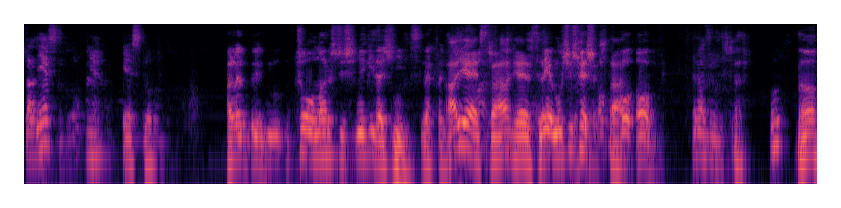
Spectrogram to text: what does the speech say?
Plan jest? Nie. Jest tu. Ale y, czoło marszczysz, nie widać nic. Jak tak A jest, a jest. Nie, musisz wiesz, o, Tak. o, o. Teraz jeszcze. No.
